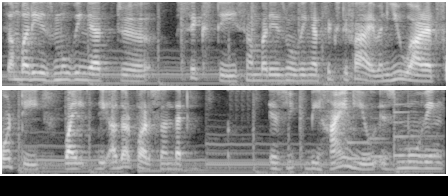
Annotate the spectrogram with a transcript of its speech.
somebody is moving at uh, 60 somebody is moving at 65 and you are at 40 while the other person that is behind you is moving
